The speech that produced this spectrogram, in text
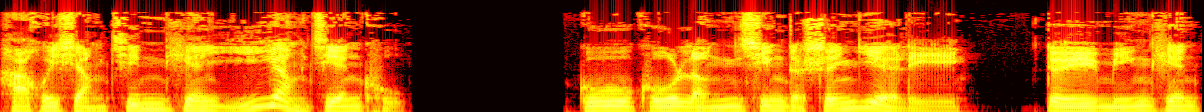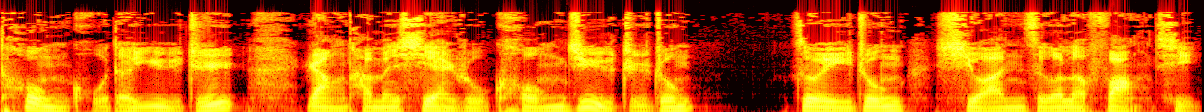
还会像今天一样艰苦。孤苦冷清的深夜里，对明天痛苦的预知让他们陷入恐惧之中，最终选择了放弃。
